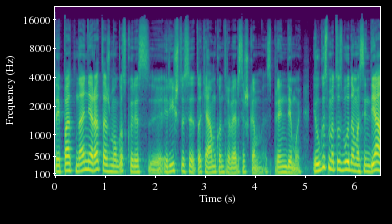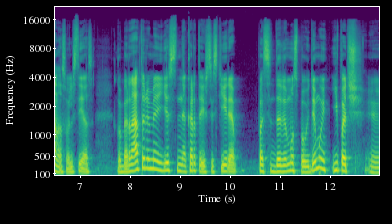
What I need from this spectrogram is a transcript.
taip pat, na, nėra tas žmogus, kuris ryštusi tokiam kontroversiškam sprendimui. Ilgus metus būdamas Indianos valstijos gubernatoriumi, jis nekarta išsiskyrė pasidavimu spaudimui, ypač e,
